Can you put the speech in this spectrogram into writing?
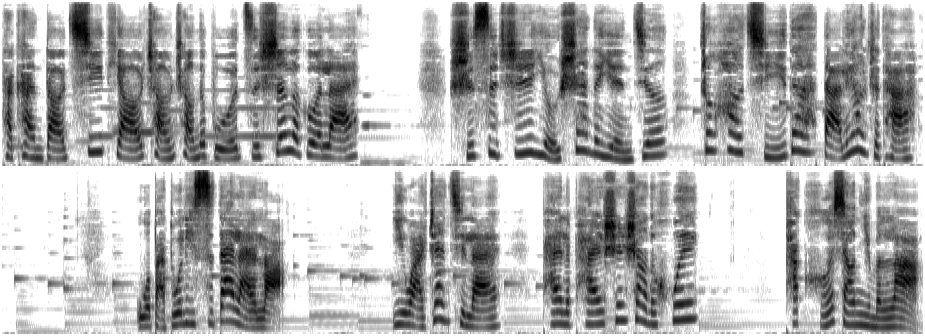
他看到七条长长的脖子伸了过来，十四只友善的眼睛正好奇地打量着他。我把多丽丝带来了。伊娃站起来，拍了拍身上的灰。他可想你们啦。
